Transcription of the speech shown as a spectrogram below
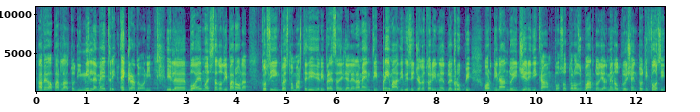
aveva parlato di mille metri e gradoni. Il Boemo è stato di parola, così in questo martedì di ripresa degli allenamenti prima ha diviso i giocatori in due gruppi ordinando i giri di campo sotto lo sguardo di almeno 200 tifosi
